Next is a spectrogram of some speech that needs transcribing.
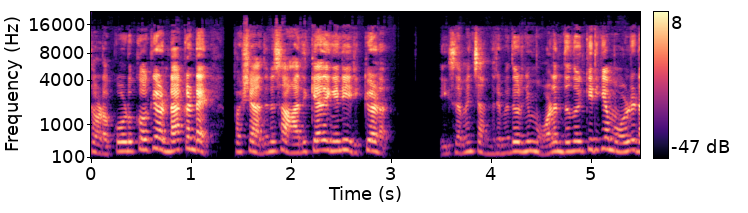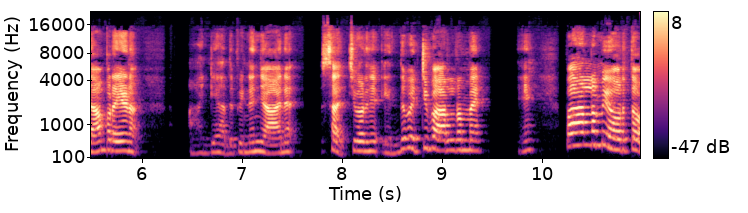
തുടക്കം കൊടുക്കുകയൊക്കെ ഉണ്ടാക്കണ്ടേ. പക്ഷെ അതിന് സാധിക്കാതെ ഇങ്ങനെ ഇരിക്കുകയാണ് ഈ സമയം ചന്ദ്രമതി പറഞ്ഞു മോൾ എന്ത് നോക്കിയിരിക്കാം മോൾ ഇടാൻ പറയണം. ആന്റി അത് പിന്നെ ഞാൻ സച്ചി പറഞ്ഞു എന്ത് പറ്റി പാർലമ്മേ ഏ പാർലമ്മ ഓർത്തോ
